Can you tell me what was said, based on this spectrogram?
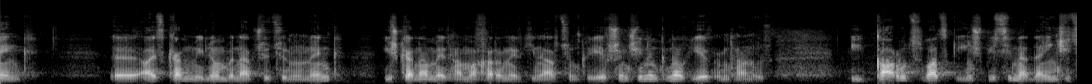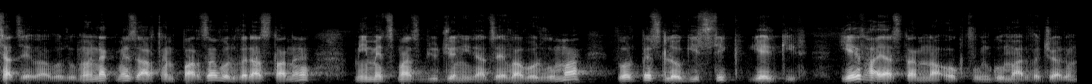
Մենք այսքան միլիոն բնակչություն ունենք, ինչքանա մեր համախառներքին արդյունքը եւ շնչին ընկնող եւ ընդհանուր կառուցվածքը ինչպիսին է, դա ինչից է ձևավորվում։ Օրինակ մեզ արդեն པարզա, որ Վրաստանը մի մեծ մաս բյուջեն իր ձևավորվում է որպես լոգիստիկ երկիր։ Եվ Հայաստանն է օգտվում գումար վճարում,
